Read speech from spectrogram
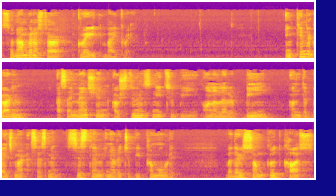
So now I'm going to start grade by grade. In kindergarten, as I mentioned, our students need to be on a letter B on the benchmark assessment system in order to be promoted. But there is some good cause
